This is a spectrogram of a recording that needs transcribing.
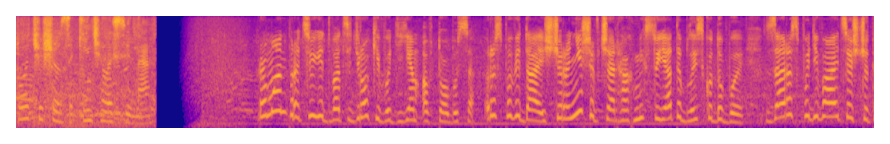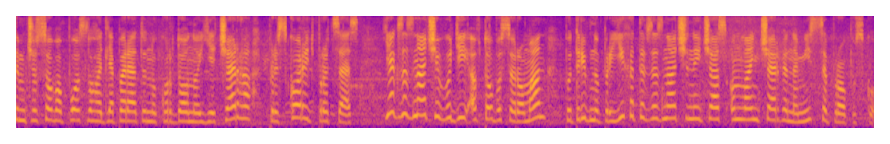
хочу, щоб закінчилась війна. Роман працює 20 років водієм автобуса. Розповідає, що раніше в чергах міг стояти близько доби. Зараз сподівається, що тимчасова послуга для перетину кордону є черга, прискорить процес. Як зазначив водій автобуса Роман, потрібно приїхати в зазначений час онлайн-черги на місце пропуску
